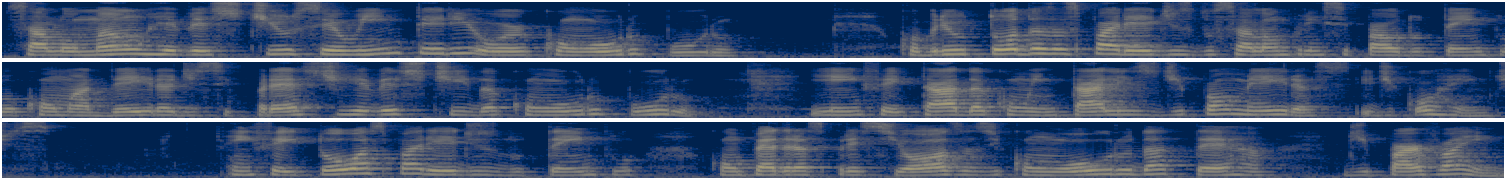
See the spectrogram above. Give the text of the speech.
Salomão revestiu seu interior com ouro puro Cobriu todas as paredes do salão principal do templo com madeira de cipreste revestida com ouro puro e enfeitada com entalhes de palmeiras e de correntes. Enfeitou as paredes do templo com pedras preciosas e com ouro da terra de Parvaim.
